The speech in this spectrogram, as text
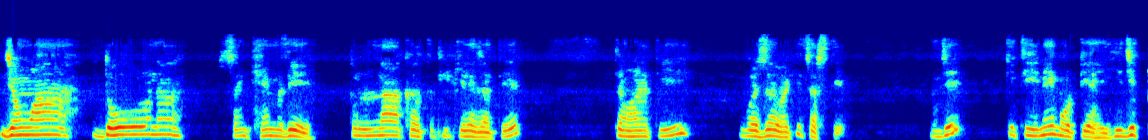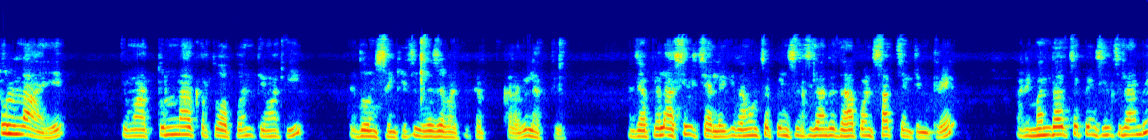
जेव्हा दोन संख्येमध्ये तुलना करता केल्या जाते तेव्हा ती वजाबाकीच असते. म्हणजे ती कितीने मोठी आहे. ही जी तुलना आहे तेव्हा तुलना करतो आपण तेव्हा ती दोन संख्येची वजाबाकी कर- करावी लागते. म्हणजे आपल्याला असे विचारलं की रामूच्या पेन्सिलची लांबी दहा पॉईंट सात सेंटीमीटर आहे आणि मंदारच्या पेन्सिलची लांबी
